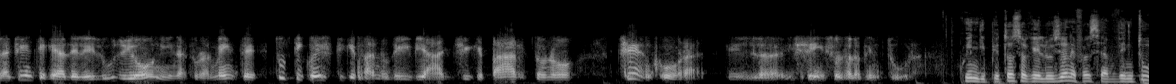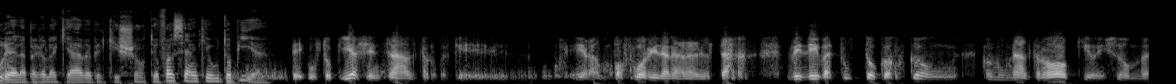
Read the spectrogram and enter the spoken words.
della gente che ha delle illusioni, naturalmente tutti questi che fanno dei viaggi, che partono, c'è ancora il, il senso dell'avventura. Quindi piuttosto che illusione forse avventura è la parola chiave per Chisciotte, o forse anche utopia. Beh, utopia senz'altro, perché era un po' fuori dalla realtà, vedeva tutto con, con, con un altro occhio, insomma.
